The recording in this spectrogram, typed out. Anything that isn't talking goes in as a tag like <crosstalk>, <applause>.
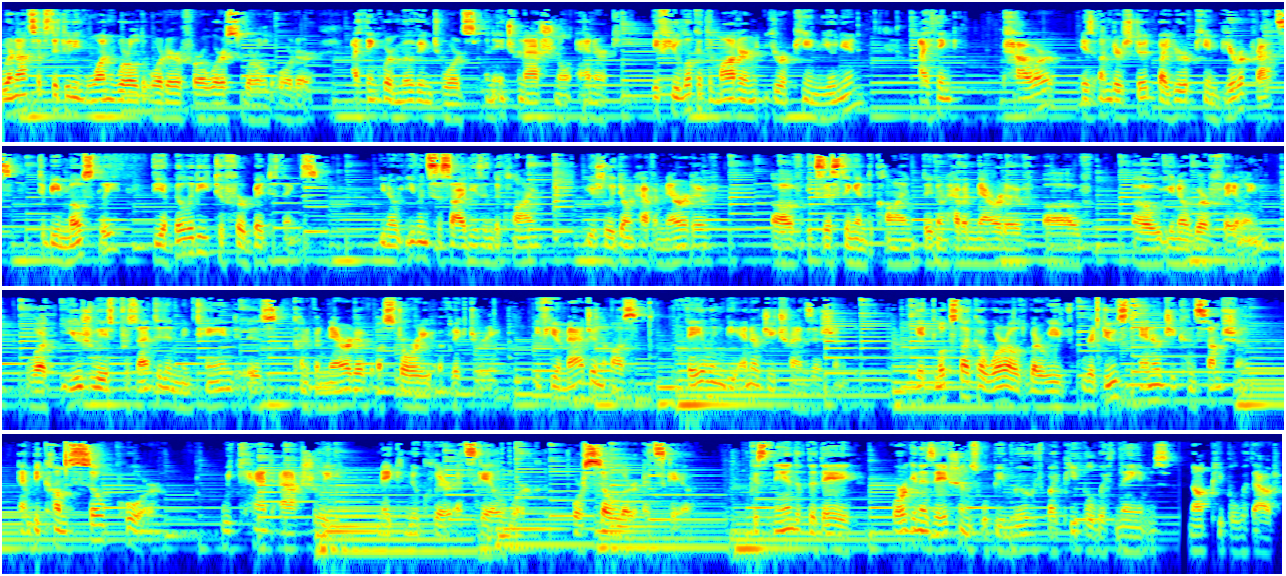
we're not substituting one world order for a worse world order. I think we're moving towards an international anarchy. If you look at the modern European Union, I think power is understood by European bureaucrats to be mostly the ability to forbid things. You know, even societies in decline usually don't have a narrative of existing in decline. They don't have a narrative of, oh, you know, we're failing what usually is presented and maintained is kind of a narrative, a story of victory. If you imagine us failing the energy transition, it looks like a world where we've reduced energy consumption and become so poor we can't actually make nuclear at scale work or solar at scale. Because at the end of the day, organizations will be moved by people with names, not people without.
